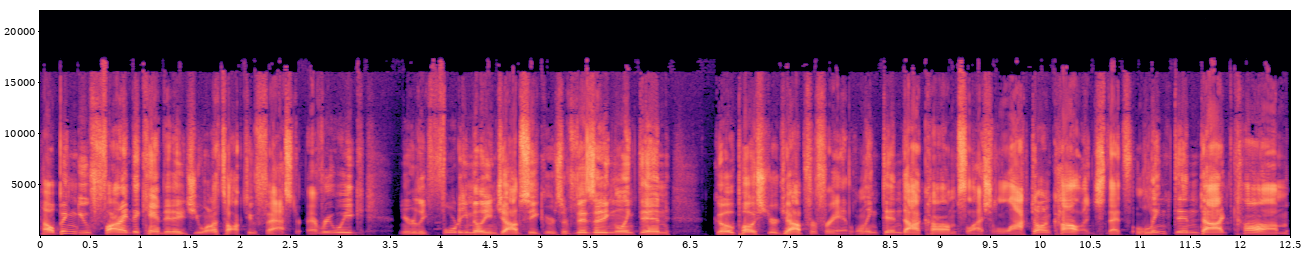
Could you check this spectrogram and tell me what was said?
helping you find the candidates you want to talk to faster. Every week, nearly 40 million job seekers are visiting LinkedIn Go post your job for free at linkedin.com slash locked on college. That's linkedin.com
